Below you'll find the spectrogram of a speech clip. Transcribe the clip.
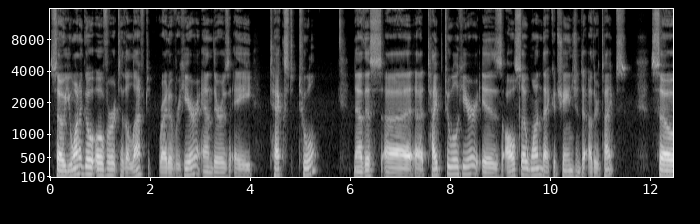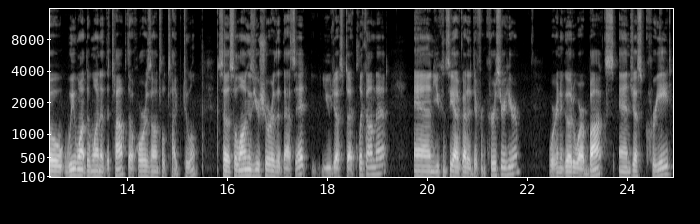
So you want to go over to the left right over here and there's a text tool. Now this uh, uh, type tool here is also one that could change into other types. So we want the one at the top, the horizontal type tool. So, so long as you're sure that that's it, you just uh, click on that and you can see I've got a different cursor here. We're going to go to our box and just create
